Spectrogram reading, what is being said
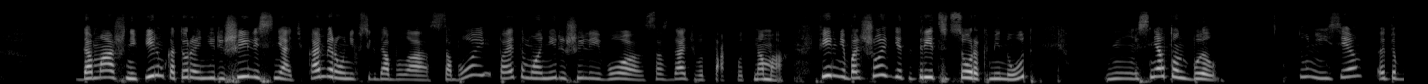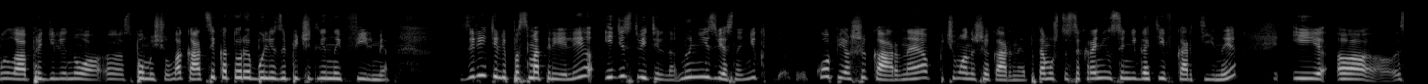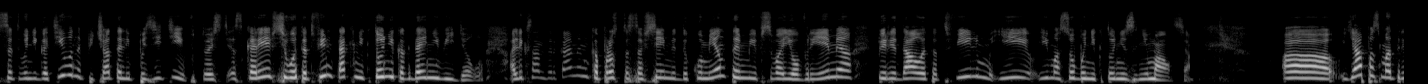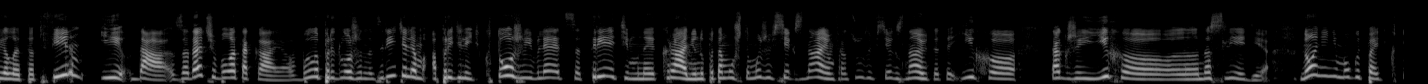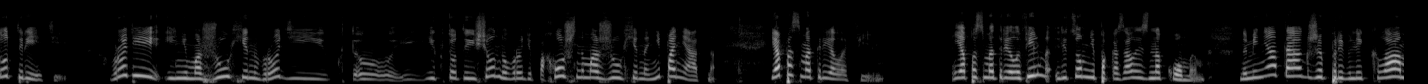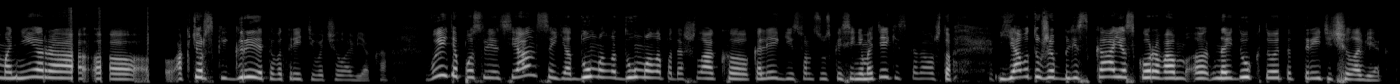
домашний фильм, который они решили снять. Камера у них всегда была с собой, поэтому они решили его создать вот так вот на мах. Фильм небольшой, где-то 30-40 минут. Снят он был в Тунисе. Это было определено э, с помощью локаций, которые были запечатлены в фильме. Зрители посмотрели, и действительно, ну неизвестно, не, копия шикарная. Почему она шикарная? Потому что сохранился негатив картины, и э, с этого негатива напечатали позитив. То есть, скорее всего, этот фильм так никто никогда и не видел. Александр Каменко просто со всеми документами в свое время передал этот фильм, и им особо никто не занимался. А, я посмотрела этот фильм, и да, задача была такая. Было предложено зрителям определить, кто же является третьим на экране, ну потому что мы же всех знаем, французы всех знают, это их, э, также и их э, наследие. Но они не могут понять, кто третий. Вроде и не Мажухин, вроде и, кто, и кто-то еще, но вроде похож на Мажухина, непонятно. Я посмотрела фильм. Я посмотрела фильм, лицо мне показалось знакомым, но меня также привлекла манера э, актерской игры этого третьего человека. Выйдя после сеанса, я думала, думала, подошла к коллеге из французской синематеки, сказала, что я вот уже близка, я скоро вам э, найду, кто этот третий человек.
